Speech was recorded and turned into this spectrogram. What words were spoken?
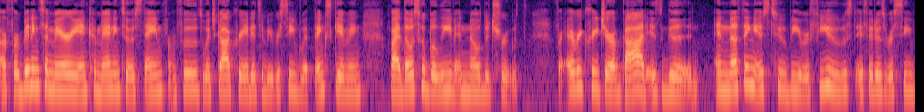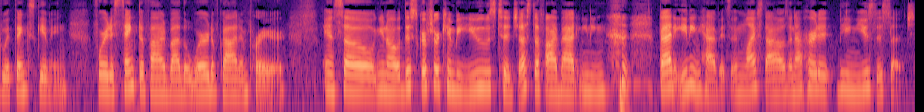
are forbidding to marry and commanding to abstain from foods which God created to be received with thanksgiving by those who believe and know the truth. For every creature of God is good, and nothing is to be refused if it is received with thanksgiving, for it is sanctified by the word of God and prayer. And so, you know, this scripture can be used to justify bad eating, bad eating habits and lifestyles, and I've heard it being used as such.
